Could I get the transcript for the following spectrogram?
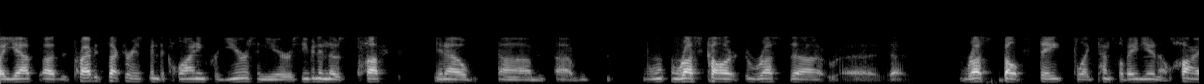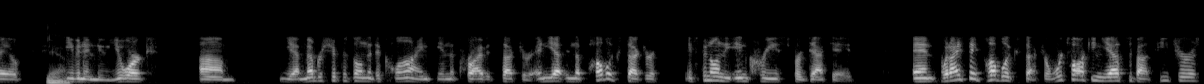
But yeah, uh, the private sector has been declining for years and years, even in those tough, you know, um, uh, rust color rust uh, uh, rust belt states like Pennsylvania and Ohio, yeah. even in New York. Um, yeah, membership is on the decline in the private sector, and yet in the public sector, it's been on the increase for decades. And when I say public sector, we're talking yes about teachers,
